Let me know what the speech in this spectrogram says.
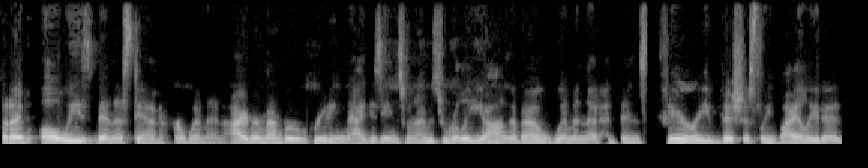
But I've always been a stand for women. I remember reading magazines when I was really young about women that had been very viciously violated.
